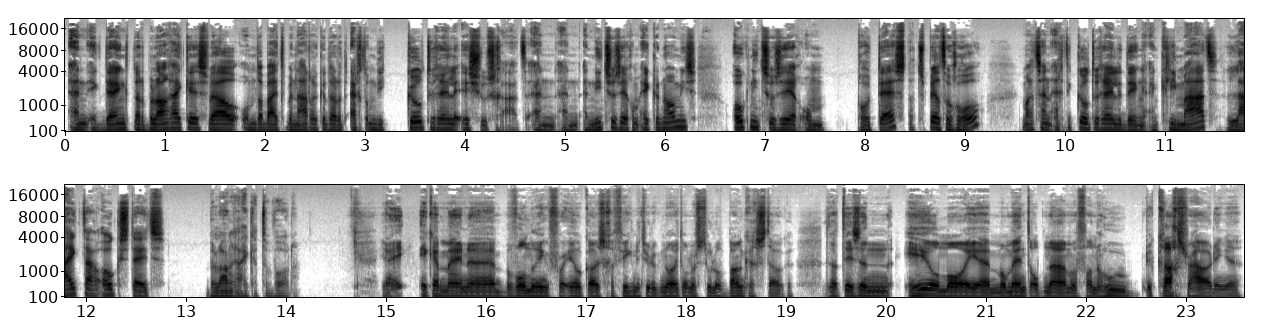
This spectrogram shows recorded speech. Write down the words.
En ik denk dat het belangrijk is wel om daarbij te benadrukken dat het echt om die culturele issues gaat. En, en, en niet zozeer om economisch, ook niet zozeer om protest, dat speelt een rol. Maar het zijn echt die culturele dingen. En klimaat lijkt daar ook steeds belangrijker te worden. Ja, ik, heb mijn uh, bewondering voor Ilko's grafiek natuurlijk nooit onder stoel of banken gestoken. Dat is een heel mooie momentopname van hoe de krachtsverhoudingen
